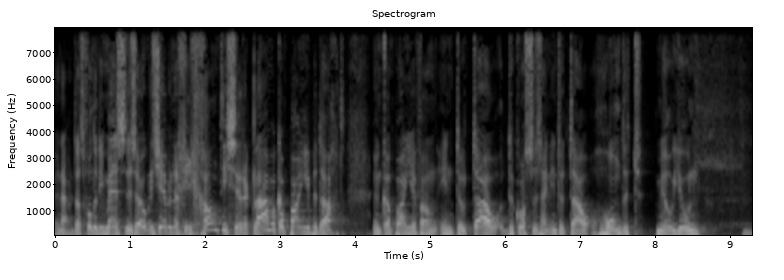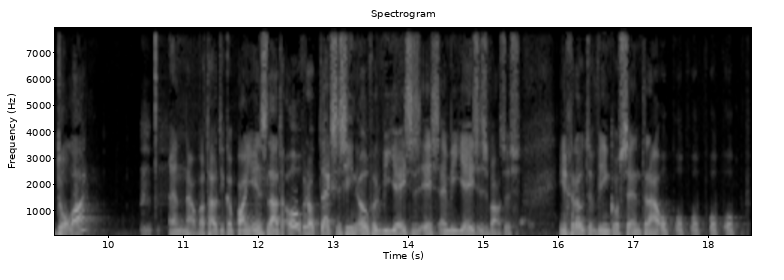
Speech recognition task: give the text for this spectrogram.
Nou, dat vonden die mensen dus ook. Dus die hebben een gigantische reclamecampagne bedacht. Een campagne van in totaal, de kosten zijn in totaal 100 miljoen dollar. En nou, wat houdt die campagne in? Ze laten overal teksten zien over wie Jezus is en wie Jezus was. Dus in grote winkelcentra, op, op, op, op, op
